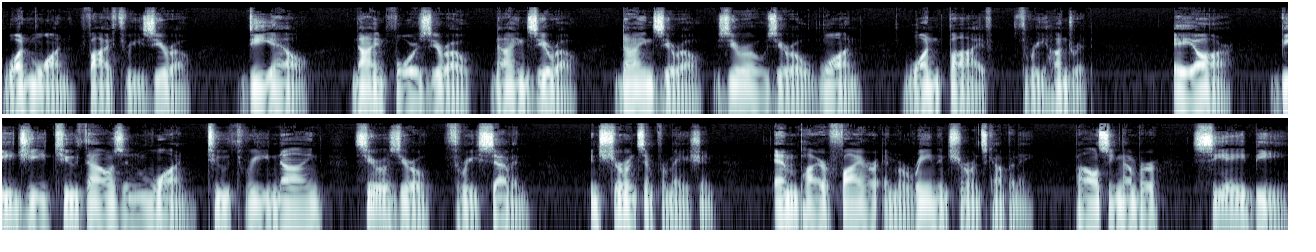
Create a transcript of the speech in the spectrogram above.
11530. DL 94090 90001 15300. AR BG 2001 239 0037. Insurance information Empire Fire and Marine Insurance Company. Policy number CAB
